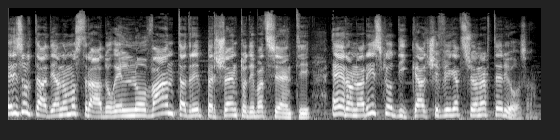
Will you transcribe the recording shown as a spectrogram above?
i risultati hanno mostrato che il 93% dei pazienti erano a rischio di calcificazione arteriosa.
